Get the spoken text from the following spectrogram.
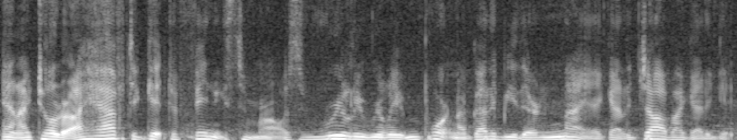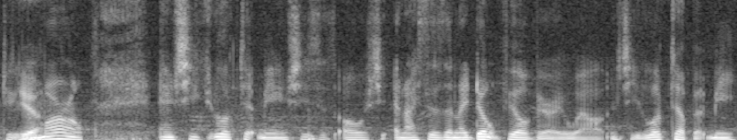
and I told her I have to get to Phoenix tomorrow. It's really, really important. I've got to be there tonight. I got a job I got to get to Yeah. tomorrow. And she looked at me and she says, "Oh," she, and I says, "And I don't feel very well." And she looked up at me,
